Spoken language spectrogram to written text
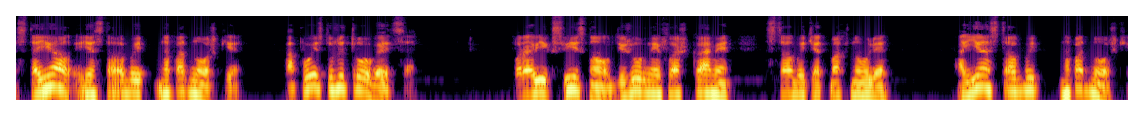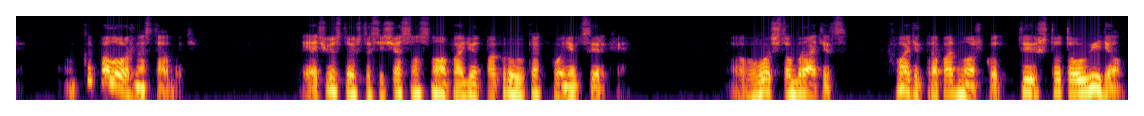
Стоял я, стало быть, на подножке, а поезд уже трогается. Паровик свистнул, дежурные флажками, стал быть, отмахнули, а я, стал быть, на подножке. Как положено, стал быть. Я чувствую, что сейчас он снова пойдет по кругу, как кони в церкви. Вот что, братец, хватит про подножку, ты что-то увидел?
